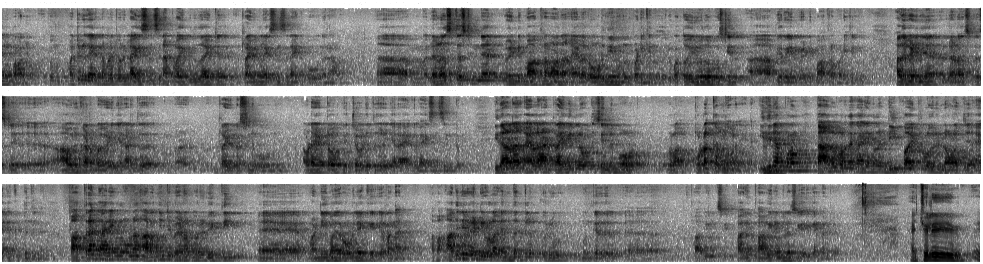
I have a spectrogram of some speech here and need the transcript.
കാര്യങ്ങൾ പറഞ്ഞു. ഇപ്പം മറ്റൊരു കാര്യം നമ്മളിപ്പോൾ ഒരു ലൈസൻസിന് അപ്ലൈ പുതുതായിട്ട് ഡ്രൈവിംഗ് ലൈസൻസിനായിട്ട് പോകുന്ന ഒരാൾ. ലേണേഴ്സ് ടെസ്റ്റിന് വേണ്ടി മാത്രമാണ് അയാൾ റോഡ് നിയമങ്ങൾ പഠിക്കുന്നത്. ഒരു പത്തോ ഇരുപതോ ക്വസ്റ്റ്യൻ അപ്പിയർ ചെയ്യാൻ വേണ്ടി മാത്രം പഠിക്കുന്നു. അത് കഴിഞ്ഞ് ലേണേഴ്സ് ടെസ്റ്റ് ആ ഒരു കടമ്പ കഴിഞ്ഞ് അടുത്ത് ഡ്രൈവിംഗ് ടെസ്റ്റിന് പോകുന്നു. അവിടെ എട്ടോ എച്ചോ എടുത്തു കഴിഞ്ഞാൽ അയാൾക്ക് ലൈസൻസ് കിട്ടും. ഇതാണ് അയാൾ ആ ഡ്രൈവിങ്ങിലോട്ട് ചെല്ലുമ്പോൾ ഉള്ള തുടക്കം എന്ന് പറഞ്ഞാൽ ഇതിനപ്പുറം താങ്കൾ പറഞ്ഞ കാര്യങ്ങൾ ഡീപ്പായിട്ടുള്ള ഒരു നോളജ് അയാൾക്ക് കിട്ടുന്നില്ല. അപ്പം അത്തരം കാര്യങ്ങളൂടെ അറിഞ്ഞിട്ട് വേണം ഒരു വ്യക്തി വണ്ടിയുമായി റോഡിലേക്ക് ഇറങ്ങാൻ. അപ്പം അതിനു വേണ്ടിയുള്ള എന്തെങ്കിലും ഒരു മുൻകരുതൽ ഭാവിയിൽ ഭാവിയിലെങ്കിലും സ്വീകരിക്കാൻ പറ്റും ആക്ച്വലി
